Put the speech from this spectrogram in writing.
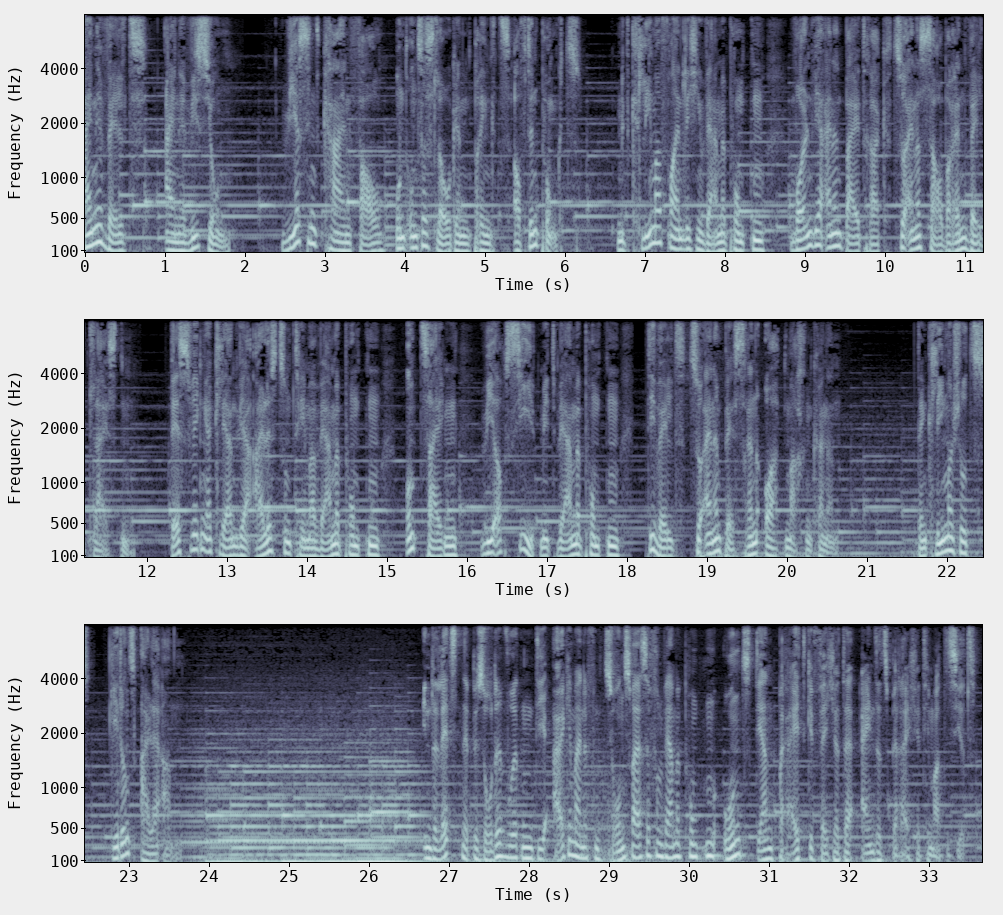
Eine Welt, eine Vision. Wir sind KNV und unser Slogan bringt's auf den Punkt. Mit klimafreundlichen Wärmepumpen wollen wir einen Beitrag zu einer sauberen Welt leisten. Deswegen erklären wir alles zum Thema Wärmepumpen und zeigen, wie auch Sie mit Wärmepumpen die Welt zu einem besseren Ort machen können. Denn Klimaschutz geht uns alle an. In der letzten Episode wurden die allgemeine Funktionsweise von Wärmepumpen und deren breit gefächerte Einsatzbereiche thematisiert.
